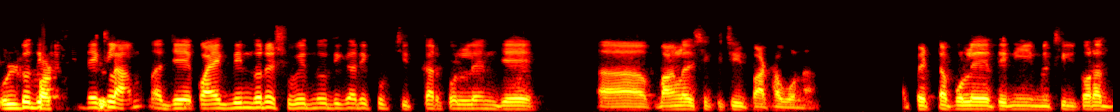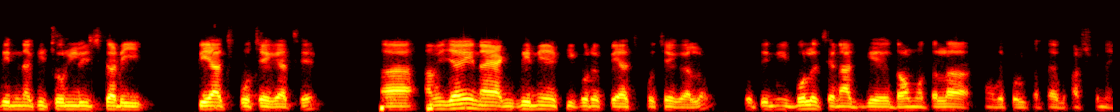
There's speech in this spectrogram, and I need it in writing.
উল্টো দিকে দেখলাম যে কয়েকদিন ধরে শুভেন্দু অধিকারী খুব চিৎকার করলেন যে আহ, বাংলাদেশে কিছুই পাঠাবো না। পেটটা পোলে তিনি মিছিল করার দিন নাকি চল্লিশ গাড়ি পেঁয়াজ পচে গেছে। আহ, আমি জানি না একদিনে কি করে পেঁয়াজ পচে গেল। তো তিনি বলেছেন আজকে ধর্মতলা আমাদের কলকাতায় ভাষণে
